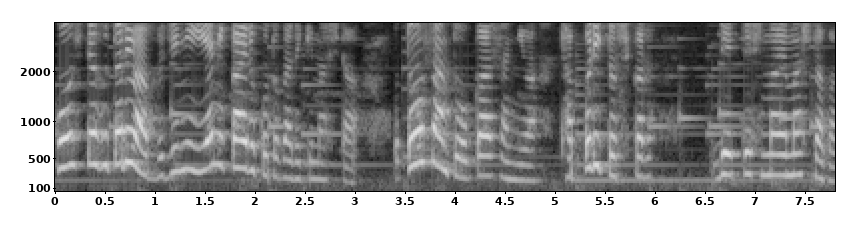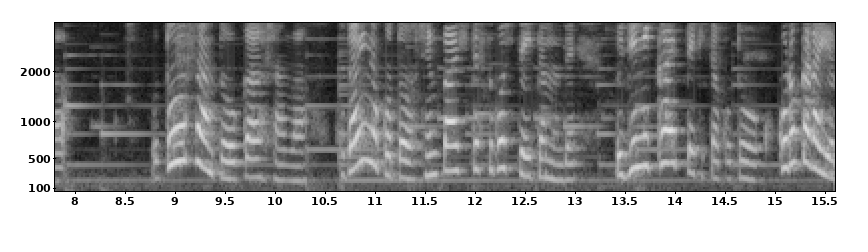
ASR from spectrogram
こうして二人は無事に家に帰ることができました。お父さんとお母さんにはたっぷりと叱られてしまいましたが、お父さんとお母さんは二人のことを心配して過ごしていたので、無事に帰ってきたことを心から喜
